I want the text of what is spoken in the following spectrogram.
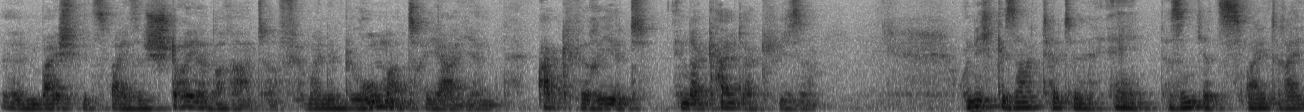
äh, beispielsweise Steuerberater für meine Büromaterialien akquiriert in der Kaltakquise. und ich gesagt hätte, ey, das sind jetzt zwei, drei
